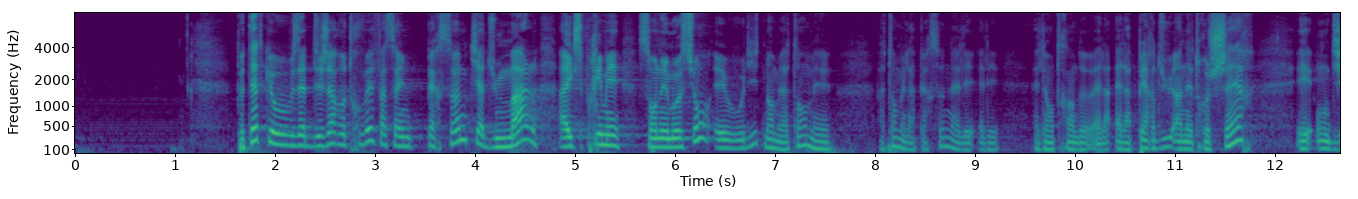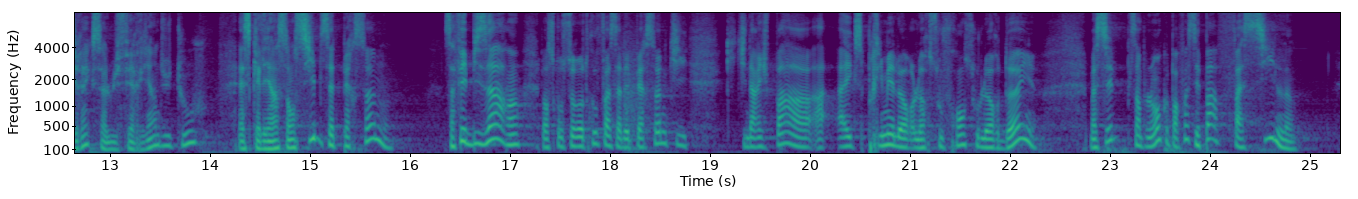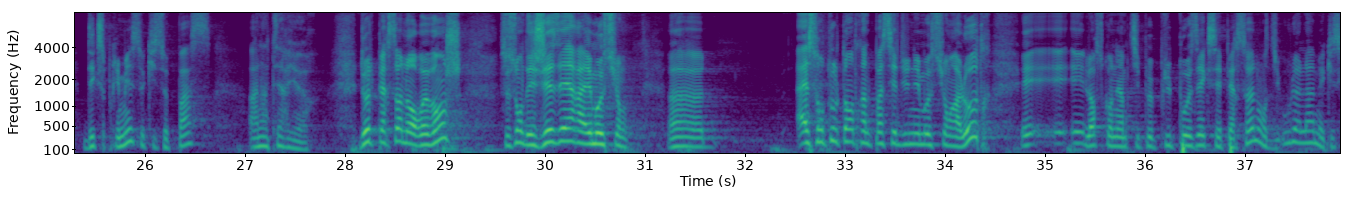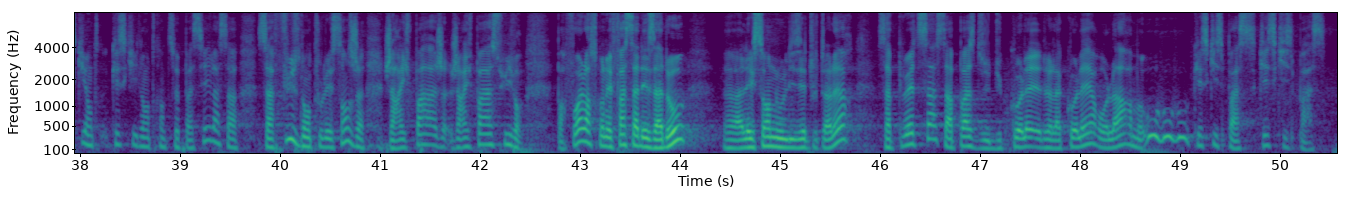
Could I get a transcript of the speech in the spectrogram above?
Peut-être que vous vous êtes déjà retrouvé face à une personne qui a du mal à exprimer son émotion et vous vous dites non mais attends mais attends mais la personne elle est, elle est, elle, a, perdu un être cher et on dirait que ça lui fait rien du tout. Est-ce qu'elle est insensible, cette personne? Ça fait bizarre hein, lorsqu'on se retrouve face à des personnes qui, n'arrivent pas à, exprimer leur, souffrance ou leur deuil. Ben, c'est simplement que parfois, ce n'est pas facile d'exprimer ce qui se passe à l'intérieur. D'autres personnes, en revanche, ce sont des geysers à émotions. Euh, elles sont tout le temps en train de passer d'une émotion à l'autre. Et, lorsqu'on est un petit peu plus posé que ces personnes, on se dit Ouh là là, mais qu'est-ce qui, est en train de se passer Là, ça, fuse dans tous les sens, j'arrive pas, pas à suivre. Parfois, lorsqu'on est face à des ados, euh, Alexandre nous le disait tout à l'heure, ça peut être ça, ça passe du, de la colère aux larmes. Ouh, qu'est-ce qui se passe? Qu'est-ce qui se passe?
